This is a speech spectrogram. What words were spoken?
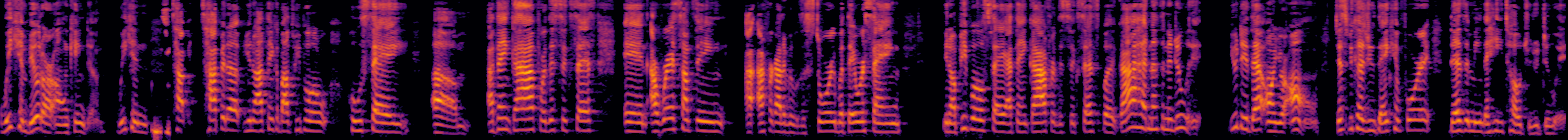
we can build our own kingdom. We can mm-hmm. top top it up. You know, I think about people who say um I thank God for this success. And I read something, I, I forgot if it was a story, but they were saying, you know, people say, I thank God for the success, but God had nothing to do with it. You did that on your own. Just because you thank him for it doesn't mean that he told you to do it.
